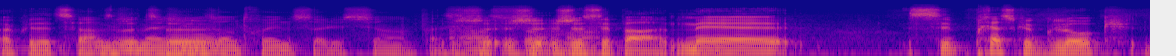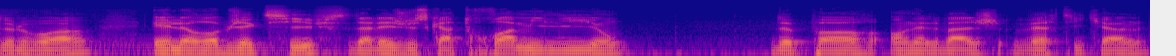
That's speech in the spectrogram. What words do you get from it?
à côté de ça. J'imagine euh, qu'ils ont trouvé une solution. Je, je, je sais pas, mais c'est presque glauque de le voir. Et leur objectif, c'est d'aller jusqu'à 3 millions de porcs en élevage vertical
